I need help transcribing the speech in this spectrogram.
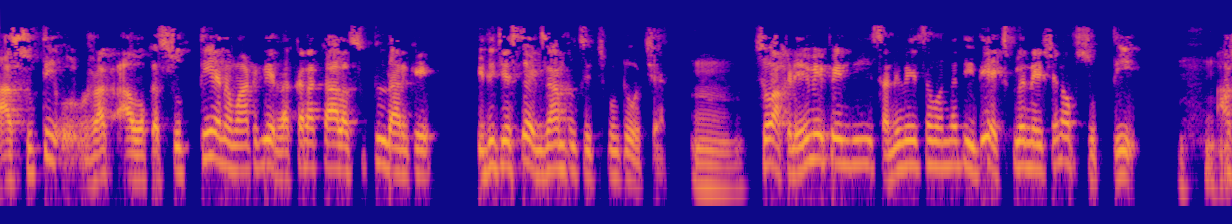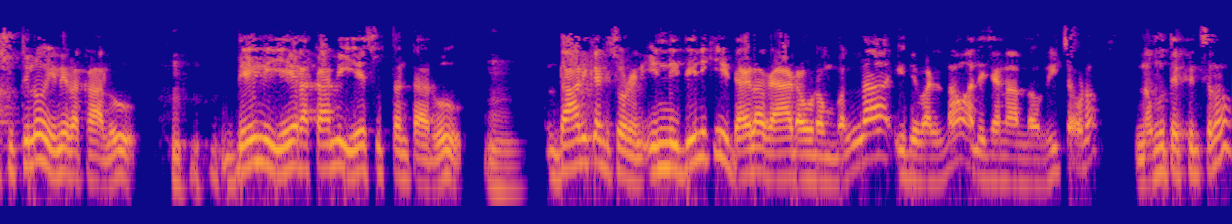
ఆ సుత్తి ర- ఆ ఒక సుత్తి అన్న మాటకి రకరకాల సుత్తులు దానికి ఇది చేస్తూ ఎగ్జాంపుల్స్ ఇచ్చుకుంటూ వచ్చారు. సో అక్కడ ఏమైపోయింది సన్నివేశం అన్నది ఇది ఎక్స్ప్లెనేషన్ ఆఫ్ సుత్తి ఆ సుత్తిలో ఎన్ని రకాలు? దేన్ని ఏ రకాన్ని ఏ సుత్తి అంటారు. దానికంటే చూడండి ఇన్ని దీనికి డైలాగ్ యాడ్ అవడం వల్ల ఇది వెళ్ళడం అది జనాల్లో రీచ్ అవడం నవ్వు తెప్పించడం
